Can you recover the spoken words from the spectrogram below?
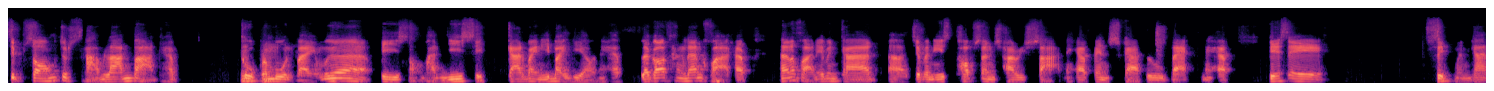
12.3 ล้านบาทครับ ถูกประมูลไปเมื่อปี 2020 การ์ดใบนี้ใบเดียวนะครับ แล้วก็ทางด้านขวาครับทางด้านขวานี่เป็นการ์ดเอ่อ Japanese Top Sun Charizard นะครับ เป็น Sky Blue Back นะครับ PSA 10 เหมือนกัน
